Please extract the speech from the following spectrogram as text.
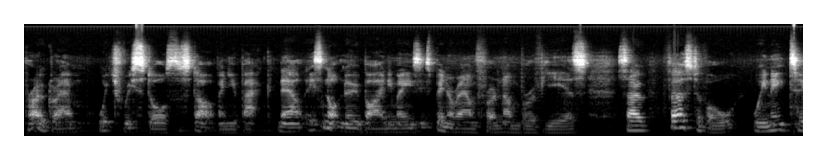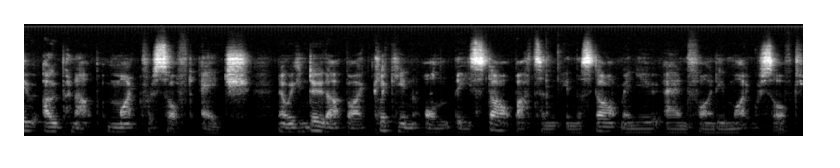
program which restores the start menu back. Now it's not new by any means, it's been around for a number of years. So first of all we need to open up Microsoft Edge. Now we can do that by clicking on the start button in the start menu and finding Microsoft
